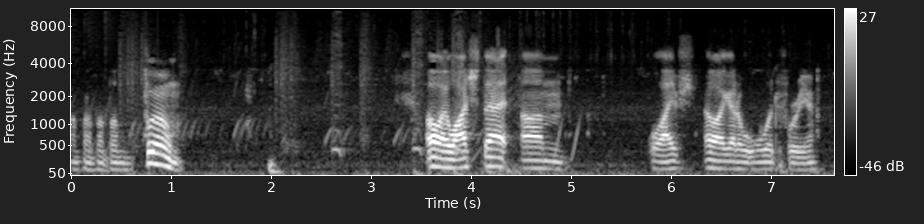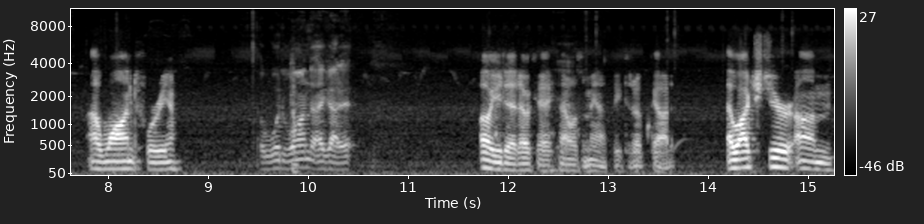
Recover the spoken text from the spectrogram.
boom, boom, boom, boom, boom. Oh, I watched that um live. Sh- oh, I got a wood for you, a wand for you. A wood wand. I got it. Oh, you did. Okay, that wasn't me. I picked it up. Got it. I watched your um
